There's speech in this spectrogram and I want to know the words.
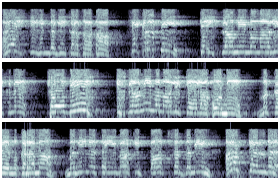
عیش کی زندگی کرتا تھا فکر تھی۔ کہ اسلامی ممالک میں چوبیس اسلامی ممالک کے علاقوں میں مکہ مکرمہ، مدینہ طیبہ کی پاک سرزمین، عرب کے اندر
